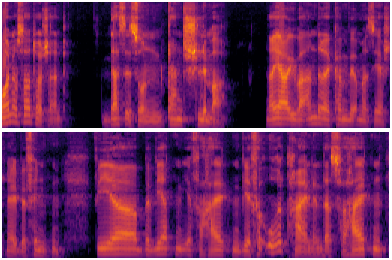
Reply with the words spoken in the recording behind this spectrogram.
Moin aus Norddeutschland. Das ist so ein ganz schlimmer. Naja, über andere können wir immer sehr schnell befinden. Wir bewerten ihr Verhalten, wir verurteilen das Verhalten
